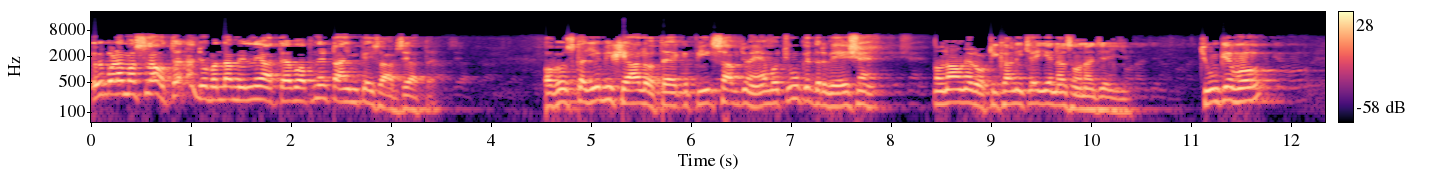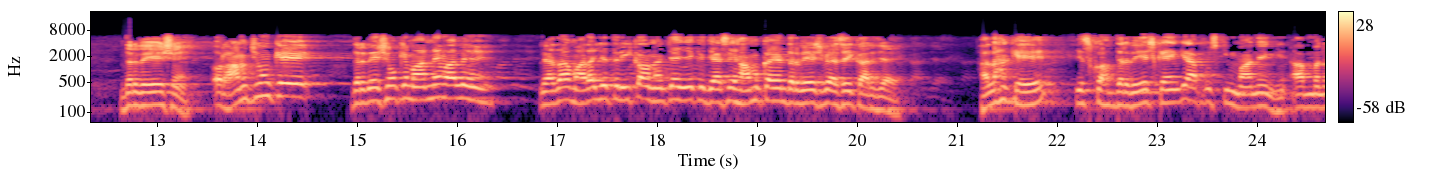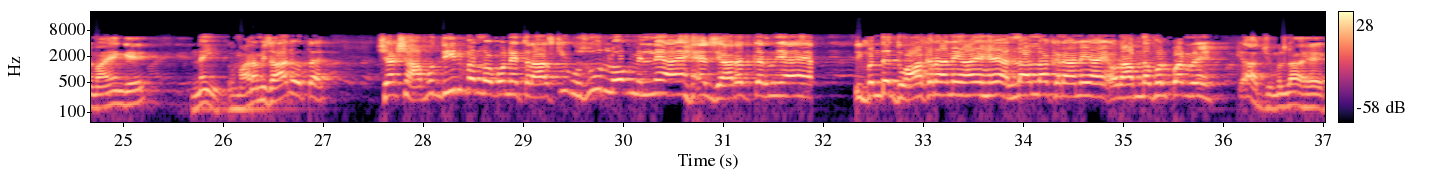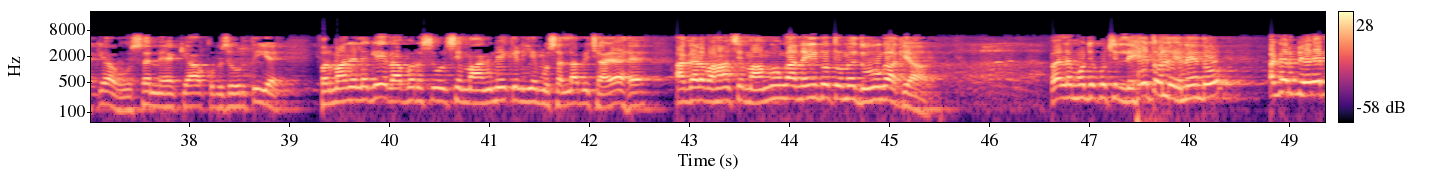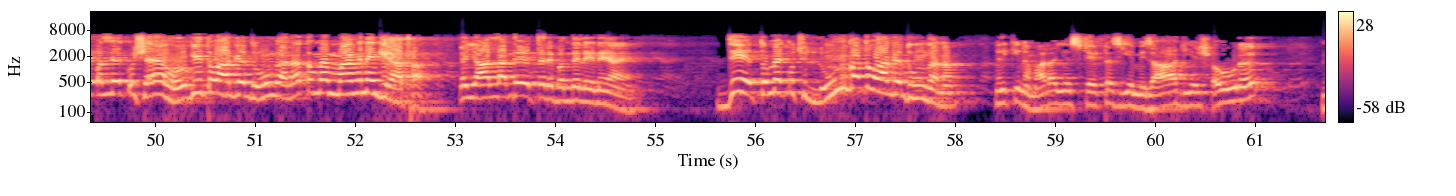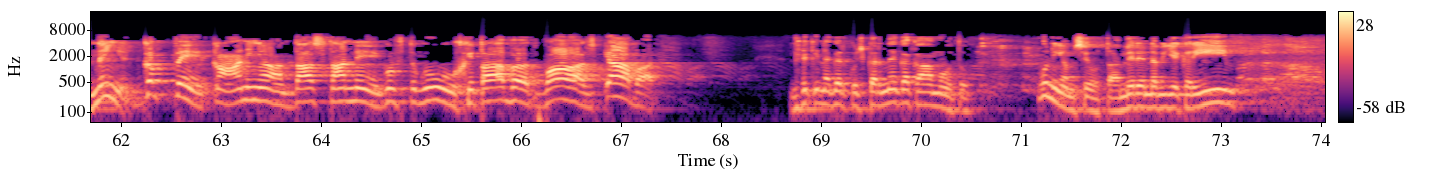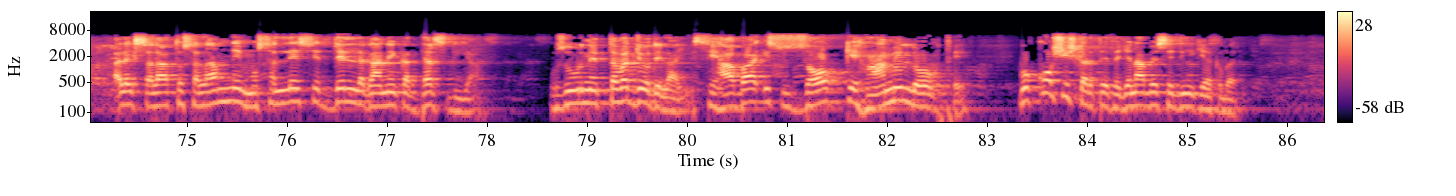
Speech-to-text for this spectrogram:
یہ بھی بڑا مسئلہ ہوتا ہے نا، جو بندہ ملنے آتا ہے وہ اپنے ٹائم کے حساب سے آتا ہے۔ اور پھر اس کا یہ بھی خیال ہوتا ہے کہ پیر صاحب جو ہیں وہ چونکہ درویش ہیں، تو نہ انہیں روٹی کھانی چاہیے، نہ سونا چاہیے۔ چونکہ وہ درویش ہیں۔ اور ہم چونکہ درویشوں کے ماننے والے ہیں۔ لہذا ہمارا یہ طریقہ ہونا چاہیے کہ جیسے ہم کہیں درویش ویسے ہی کر جائے۔ حالانکہ اس کو آپ درویش کہیں گے، آپ اس کی مانیں گے، آپ منوائیں گے۔ نہیں ہمارا مزاج ہوتا ہے۔ شیخ شہاب الدین پر لوگوں نے اعتراض کی، حضور لوگ ملنے آئے ہیں، زیارت کرنے آئے ہیں بندے دعا کرانے آئے ہیں، اللہ اللہ کرانے آئے اور آپ نفل پڑھ رہے ہیں۔ کیا جملہ ہے، کیا حسن ہے، کیا خوبصورتی ہے۔ فرمانے لگے، رب رسول سے مانگنے کے لیے مسلح بچھایا ہے۔ اگر وہاں سے مانگوں گا نہیں تو تمہیں دوں گا کیا؟ پہلے مجھے کچھ لے تو لینے دو۔ اگر میرے پلے کچھ ہے ہوگی تو آگے دوں گا نا، تو میں مانگنے گیا تھا کہ یا اللہ دے، تیرے بندے لینے آئے۔ دے، تو میں کچھ لوں گا تو آگے دوں گا نا۔ لیکن ہمارا یہ سٹیٹس یہ مزاج، یہ شعور نہیں ہے۔ گپیں، کہانیاں، داستانیں، گفتگو، خطابت باز کیا بات۔ لیکن اگر کچھ کرنے کا کام ہو تو وہ نیم سے ہوتا میرے نبی کریم علیہ السلاۃ السلام نے مسلح سے دل لگانے کا درس دیا۔ حضور نے توجہ دلائی۔ صحابہ اس ذوق کے حامل لوگ تھے۔ وہ کوشش کرتے تھے، جناب صدیق اکبر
